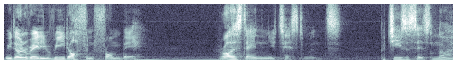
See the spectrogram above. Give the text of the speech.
We don't really read often from there. rather stay in the New Testament. But Jesus says, no.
